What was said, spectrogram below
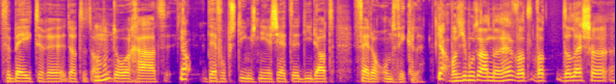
verbeteren, dat het altijd Mhm. doorgaat. Ja. DevOps teams neerzetten die dat verder ontwikkelen. ja, want je moet aan de, hè, wat, wat de lessen eh,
